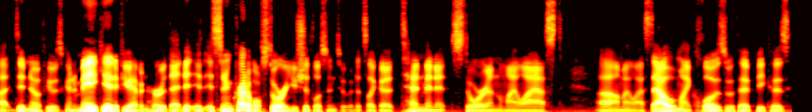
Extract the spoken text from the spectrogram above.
Uh, didn't know if he was going to make it. If you haven't heard that, it, it's an incredible story. You should listen to it. It's like a ten minute story on my last uh, on my last album. I close with it because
